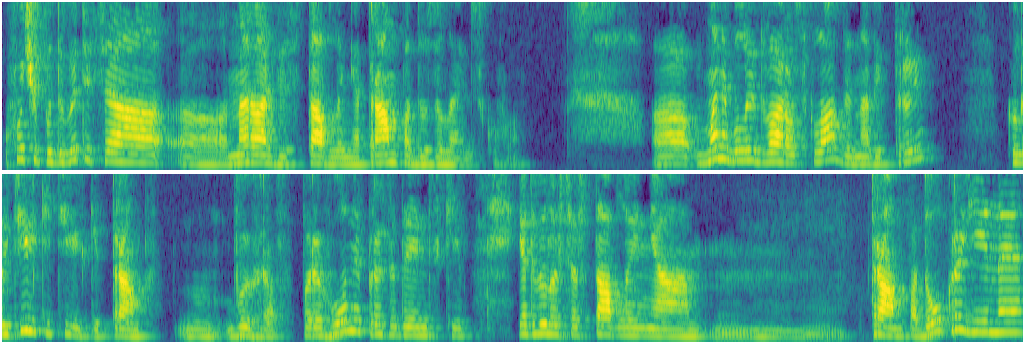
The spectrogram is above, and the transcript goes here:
Хочу подивитися е, наразі ставлення Трампа до Зеленського. Е, В мене були два розклади, навіть три, коли тільки-тільки Трамп виграв перегони президентські. Я дивилася ставлення Трампа до України,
